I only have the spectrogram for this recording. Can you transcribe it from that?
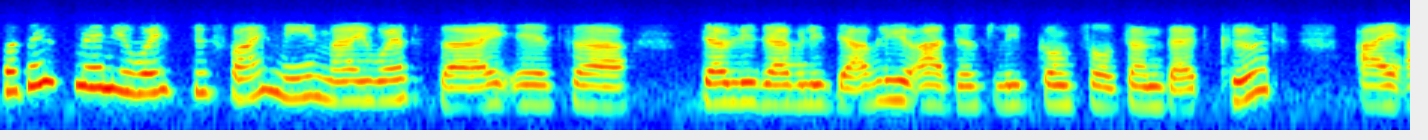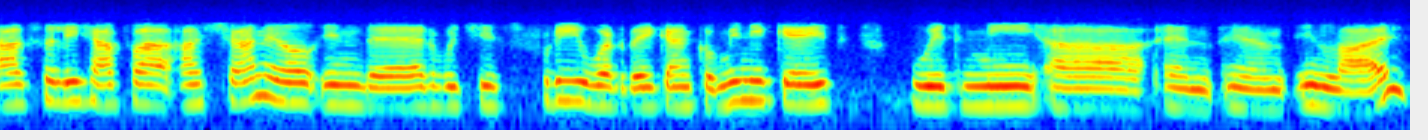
Well, there's many ways to find me. My website is uh, www.thesleepconsultant.could. I actually have a, a, channel in there which is free where they can communicate with me uh, and, and in live.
